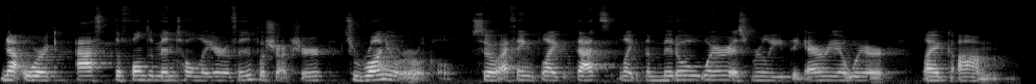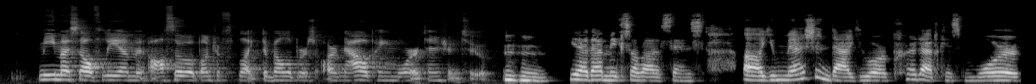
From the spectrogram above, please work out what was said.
network as the fundamental layer of infrastructure to run your Oracle. So I think like that's like the middleware is really the area where like um, me myself, Liam, and also a bunch of like developers are now paying more attention to. Mm-hmm. Yeah, that makes a lot of sense. Uh, you mentioned that your product is more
